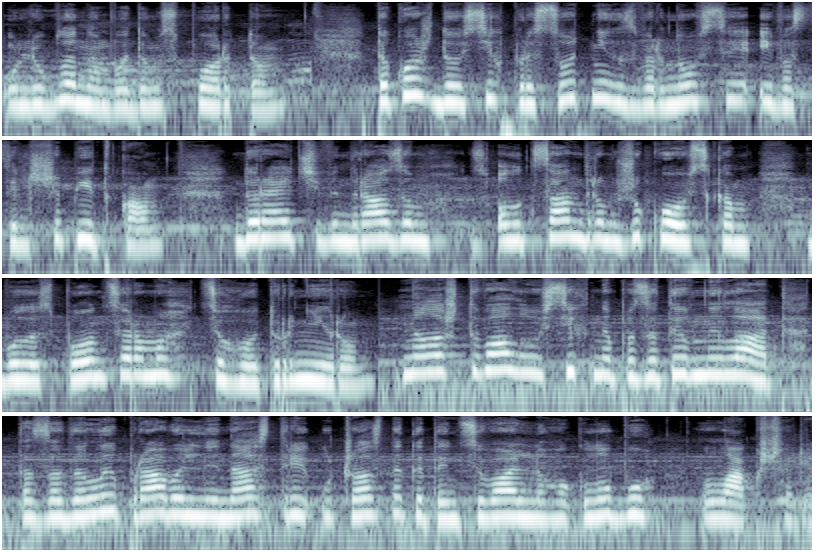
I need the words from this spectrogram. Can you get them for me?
улюбленим видом спорту. Також до усіх присутніх звернувся і Василь Шепітко. До речі, він разом з Олександром Жуковським були спонсорами цього турніру. Налаштували усіх на позитивний лад та задали правильний настрій учасники танцювального клубу Лакшері.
